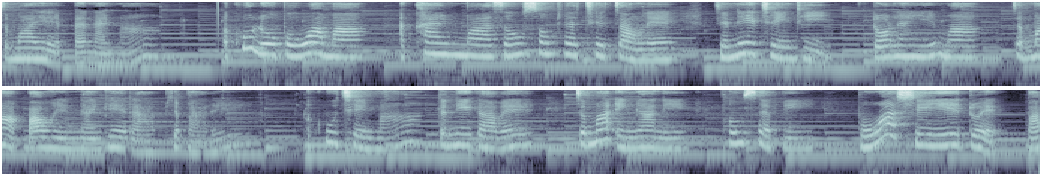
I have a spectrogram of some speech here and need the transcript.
ကျမရဲ့ပန်းနိုင်မှာအခုလိုဘဝမှာ အခိုင်အမာဆုံးဆုံးဖြတ်ချက်ကြောင့်လဲယနေ့ချိန်ထိဒေါ်လန်ရေးမှာကျမပါဝင်နိုင်ခဲ့တာဖြစ်ပါတယ်အခုချိန်မှာတနေ့ကပဲကျမအိမ်ကနေဖုံးဆက်ပြီးဘဝရှိရေးအတွက်ဘာ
